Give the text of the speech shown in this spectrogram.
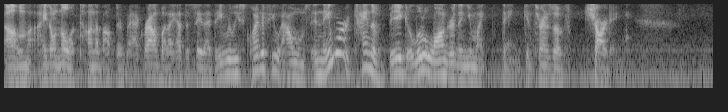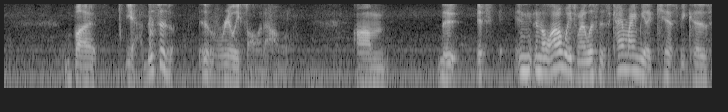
Um, I don't know a ton about their background, but I have to say that they released quite a few albums, and they were kind of big, a little longer than you might think in terms of charting. But yeah, this is a really solid album. Um, the it's in, in a lot of ways when I listen to this, it kind of reminds me of Kiss because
